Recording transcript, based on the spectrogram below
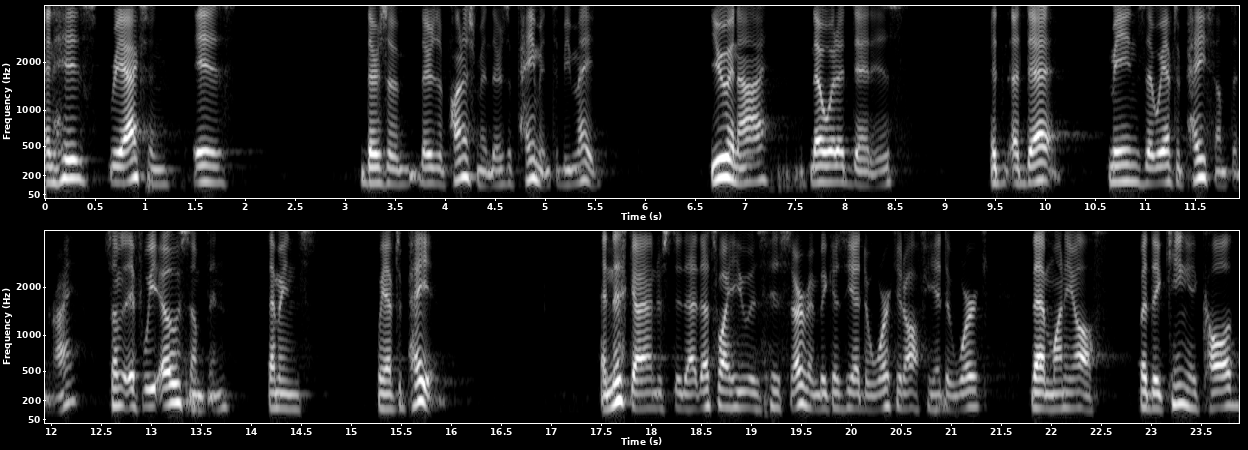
and his reaction is there's a there's a punishment, there's a payment to be made. You and I know what a debt is. A debt means that we have to pay something, right? Some, if we owe something, that means we have to pay it. And this guy understood that. That's why he was his servant, because he had to work it off. He had to work that money off. But the king had called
